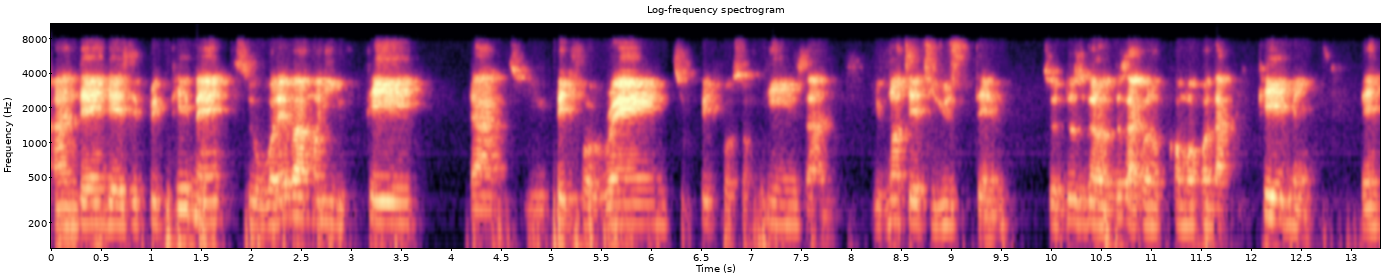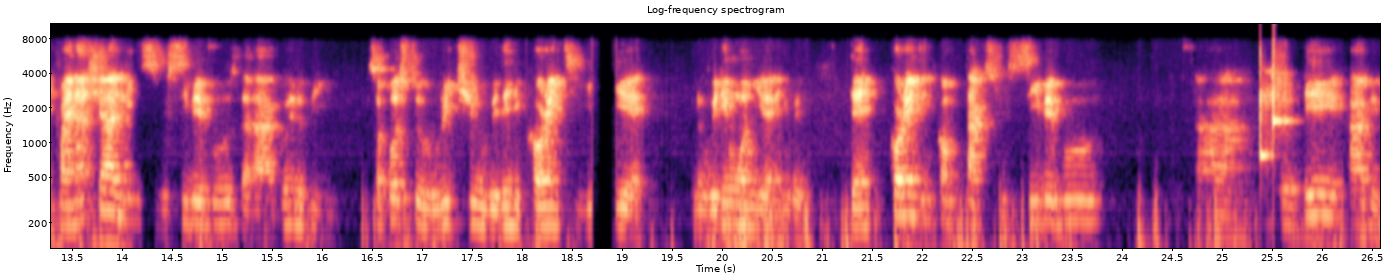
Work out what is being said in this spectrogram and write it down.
And then there's the prepayment. So whatever money you paid that you paid for rent, you paid for some things, and you've not yet used them. So those are gonna those are gonna come up on that payment. Then financial lease receivables that are going to be supposed to reach you within the current year, you know, within one year anyway. Then current income tax receivable. Uh, so they have a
